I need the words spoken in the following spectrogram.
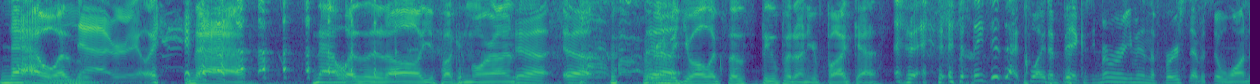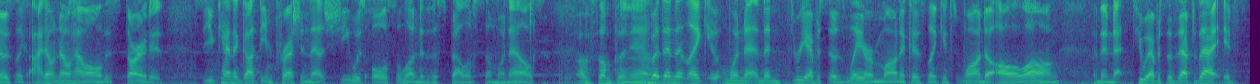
no, it really. Nah. nah, wasn't at all, you fucking morons. yeah, yeah. We're yeah. gonna make you all look so stupid on your podcast. they did that quite a bit because remember even in the first episode, Wanda was like, "I don't know how all this started," so you kind of got the impression that she was also under the spell of someone else. Of something, yeah. But then, it, like when and then three episodes later, Monica's like, "It's Wanda all along," and then that, two episodes after that, it's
